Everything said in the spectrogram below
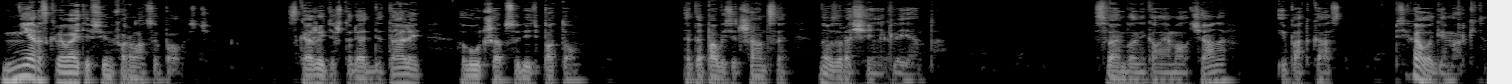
не раскрывайте всю информацию полностью. Скажите, что ряд деталей лучше обсудить потом. Это повысит шансы на возвращение клиента. С вами был Николай Молчанов и подкаст «Психология маркетинга».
